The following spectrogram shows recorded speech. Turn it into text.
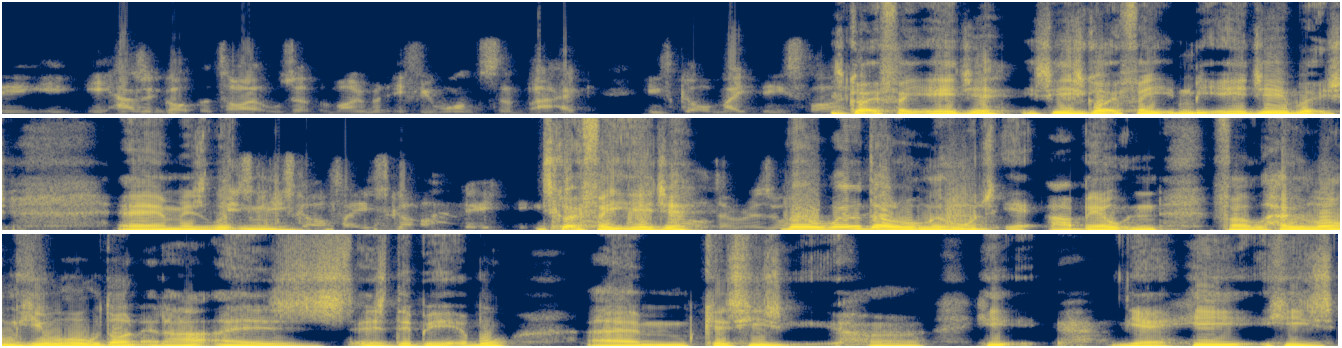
He, he, he hasn't got the titles at the moment. If he wants them back, he's got to make these fights. He's got to fight AJ. He's, he's got to fight and beat AJ, which um, is He's- looking. he's got to fight. He's got. He's got to fight AJ. Wilder Well, Wilder only holds a belt, and for how long he'll hold on to that is is debatable. Um, because he's uh, he, yeah, he he's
